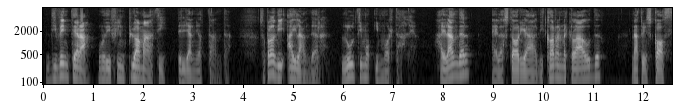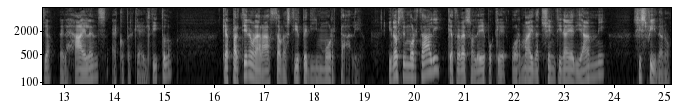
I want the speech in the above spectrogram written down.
diventerà uno dei film più amati degli anni Ottanta. Sto parlando di Highlander, l'ultimo immortale. Highlander è la storia di Cornel MacLeod, nato in Scozia, nelle Highlands, ecco perché è il titolo, che appartiene a una razza, a una stirpe di immortali. I nostri immortali, che attraversano le epoche ormai da centinaia di anni, si sfidano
